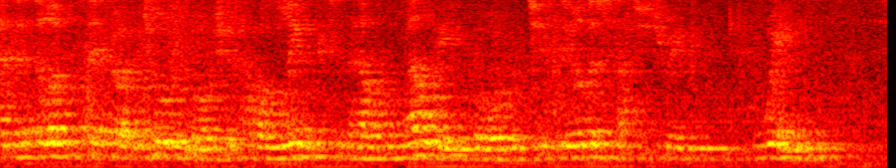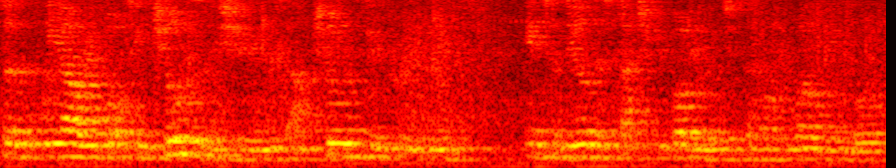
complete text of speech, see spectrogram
and that the local safeguarding children board should have a link to the health and wellbeing board, which is the other statutory wing, so that we are reporting children's issues and children's improvements into the other statutory body, which is the Health and Wellbeing Board.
